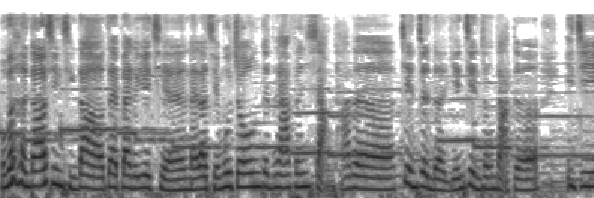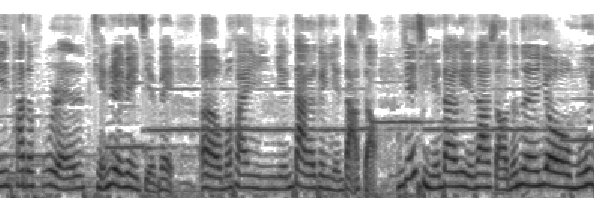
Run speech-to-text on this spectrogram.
我们很高兴请到在半个月前来到节目中跟大家分享他的见证的严建中大哥，以及他的夫人田瑞妹姐妹。呃，我们欢迎严大哥跟严大嫂。我们先请严大哥跟严大嫂，能不能用母语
